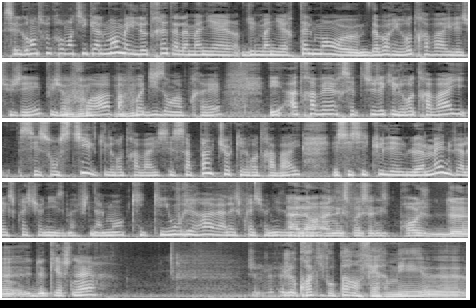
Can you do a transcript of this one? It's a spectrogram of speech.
C'est le grand truc romantique allemand, mais il le traite à la manière, d'une manière tellement. Euh, d'abord, il retravaille les sujets plusieurs mhm, fois, mhm. parfois dix ans après, et à travers ce sujet qu'il retravaille, c'est son style qu'il retravaille, c'est sa peinture qu'il retravaille, et c'est ce qui l'amène vers l'expressionnisme finalement, qui, qui ouvrira vers l'expressionnisme. Alors, un expressionnisme proche de, de Kirchner? Je, crois qu'il ne faut pas enfermer euh,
